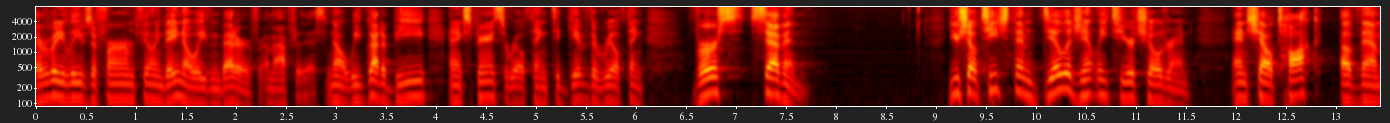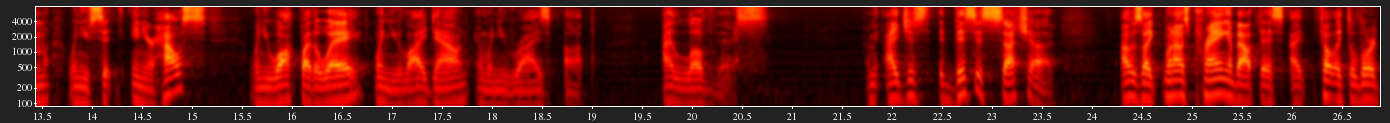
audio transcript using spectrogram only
Everybody leaves affirmed feeling they know even better from um, after this. No, we've got to be and experience the real thing to give the real thing. Verse 7 You shall teach them diligently to your children, and shall talk of them when you sit in your house, when you walk by the way, when you lie down, and when you rise up. I love this. I mean, I just, this is such a, I was like, when I was praying about this, I felt like the Lord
